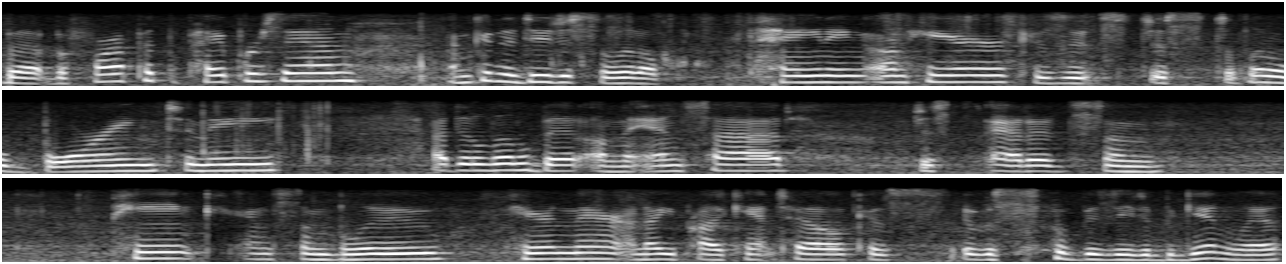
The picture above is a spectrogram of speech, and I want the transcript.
but before I put the papers in I'm going to do just a little painting on here because it's just a little boring to me. I did a little bit on the inside just added some pink and some blue here and there. I know you probably can't tell because it was so busy to begin with.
